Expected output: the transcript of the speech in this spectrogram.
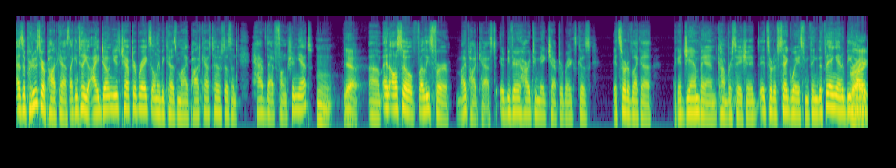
as a producer of podcasts, I can tell you I don't use chapter breaks only because my podcast host doesn't have that function yet. Mm, yeah. Um, and also, for, at least for my podcast, it would be very hard to make chapter breaks because it's sort of like a like a jam band conversation. It, it sort of segues from thing to thing, and it'd be right. hard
